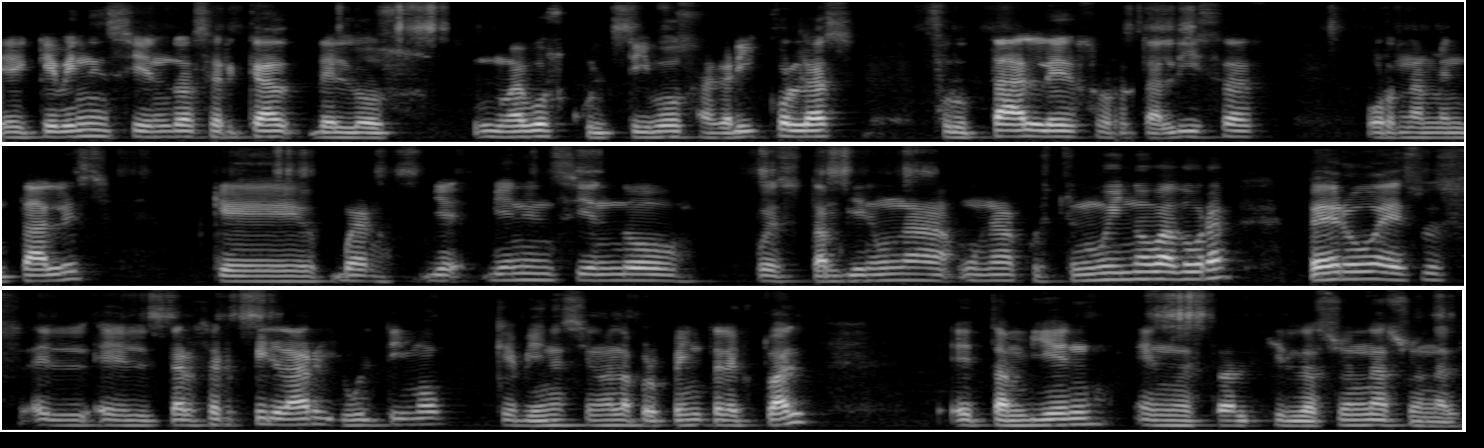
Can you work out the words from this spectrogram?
eh, que vienen siendo acerca de los nuevos cultivos agrícolas, frutales, hortalizas, ornamentales, que, bueno, vienen siendo pues también una, una cuestión muy innovadora, pero eso es el, el tercer pilar y último que viene siendo la propiedad intelectual, eh, también en nuestra legislación nacional,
